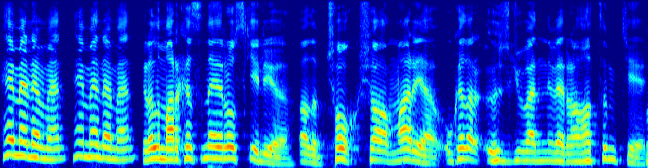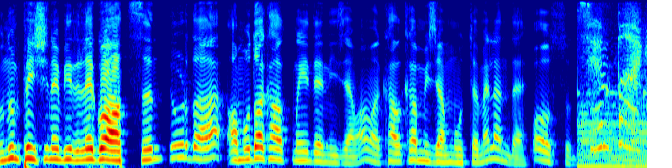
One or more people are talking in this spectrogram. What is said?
Hemen hemen. Hemen hemen. Kralım arkasına Eros geliyor. Oğlum çok şu an var ya o kadar özgüvenli ve rahatım ki. Bunun peşine bir Lego atsın. Şurada amuda kalkmayı deneyeceğim ama kalkamayacağım muhtemelen de. Olsun. 先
